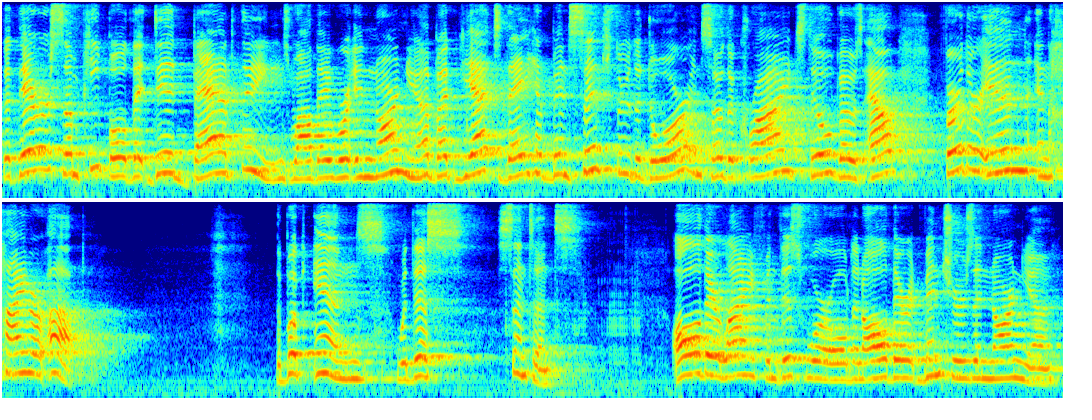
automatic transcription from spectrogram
that there are some people that did bad things while they were in Narnia, but yet they have been sent through the door, and so the cry still goes out further in and higher up. The book ends with this sentence All their life in this world and all their adventures in Narnia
